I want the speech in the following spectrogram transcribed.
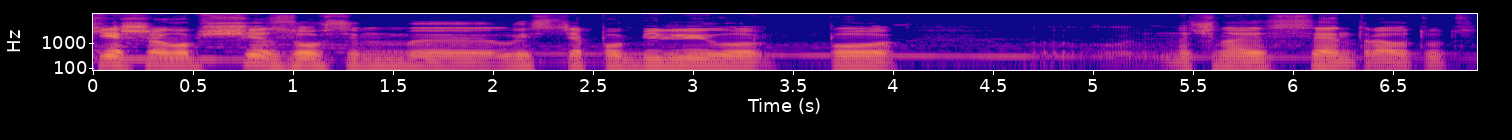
Кеша вообще зовсім е, листя побіліло по. Починає з центра отут.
